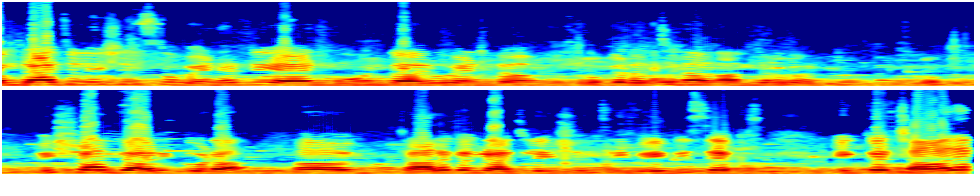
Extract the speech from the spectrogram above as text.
congratulations to Banerjee and Mohan garu and uh, ఇక్కడ వచ్చిన అందరూ గారు. విశ్రాంత్ గారికి కూడా uh, చాలా కంగ్రాచులేషన్స్ ఈ బేబీ స్టెప్స్ ఇంకా చాలా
